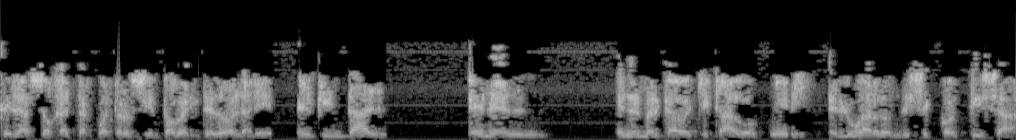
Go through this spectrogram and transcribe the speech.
que la soja está a 420 dólares el quintal en el en el mercado de Chicago, que es el lugar donde se cotiza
